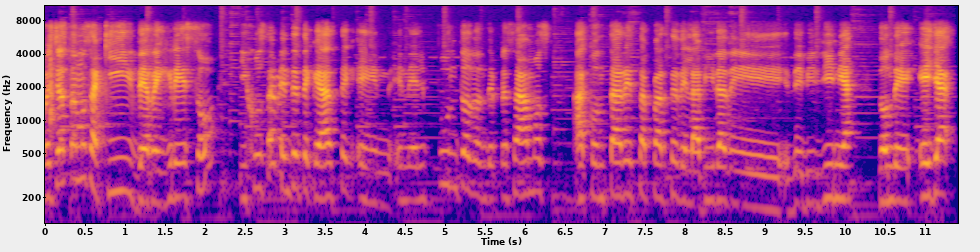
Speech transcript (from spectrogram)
Pues ya estamos aquí de regreso y justamente te quedaste en, el punto donde empezamos a contar esta parte de la vida de, Virginia, donde ella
